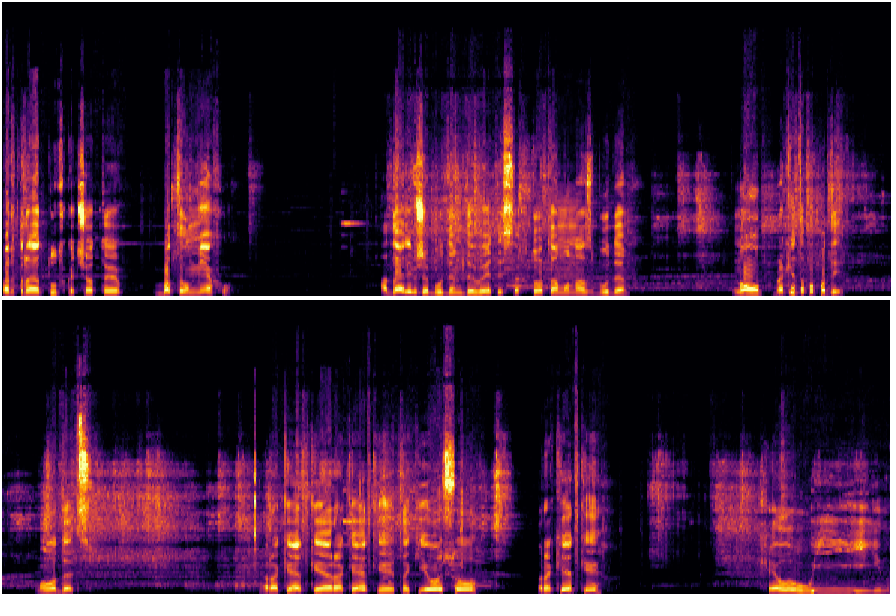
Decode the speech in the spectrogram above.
Тепер треба тут вкачати батлмеху. А далі вже будемо дивитися, хто там у нас буде. Ну, ракета попади. Молодець. Ракетки, ракетки, такі ось о. Ракетки. Хеллоуін.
